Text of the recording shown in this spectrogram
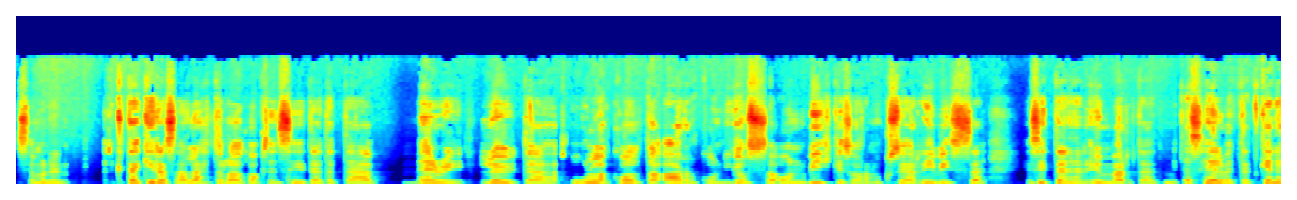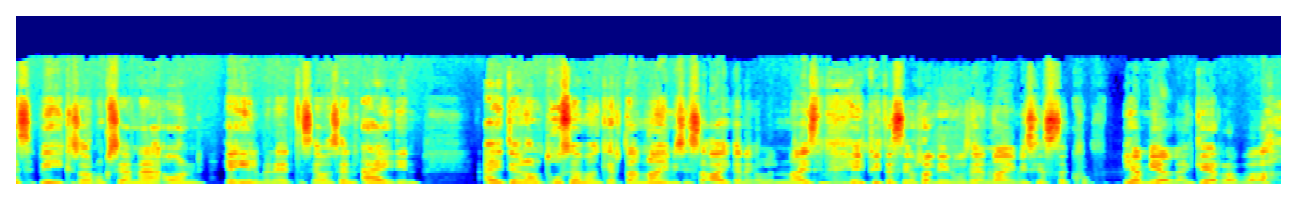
semmoinen, tämä kirja saa lähtölaukauksen siitä, että tämä Mary löytää ullakolta arkun, jossa on vihkisormuksia rivissä. Ja sitten hän ymmärtää, että mitäs helvettä, että kenessä vihkisormuksia nämä on ja ilmenee, että se on sen äidin. Äiti on ollut useamman kertaan naimisissa aikana, jolle naisen ei pitäisi olla niin usein naimisissa kuin ihan mielellään kerran vaan.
